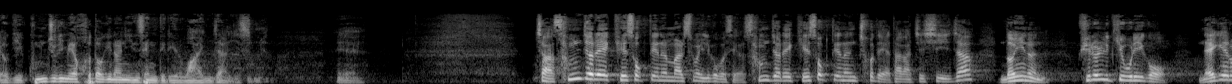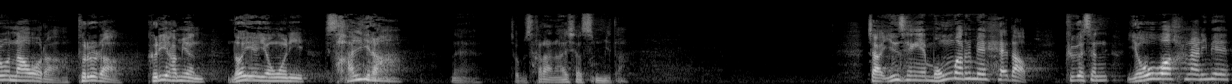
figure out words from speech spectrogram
여기 굶주림에 호덕이는 인생들이 와 앉아 있습니다. 예. 자, 3절에 계속되는 말씀을 읽어보세요. 3절에 계속되는 초대, 다 같이 시작. 너희는 귀를 기울이고 내게로 나오라, 들으라. 그리하면 너의 영혼이 살리라. 네, 좀 살아나셨습니다. 자, 인생의 목마름의 해답, 그것은 여호와 하나님의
